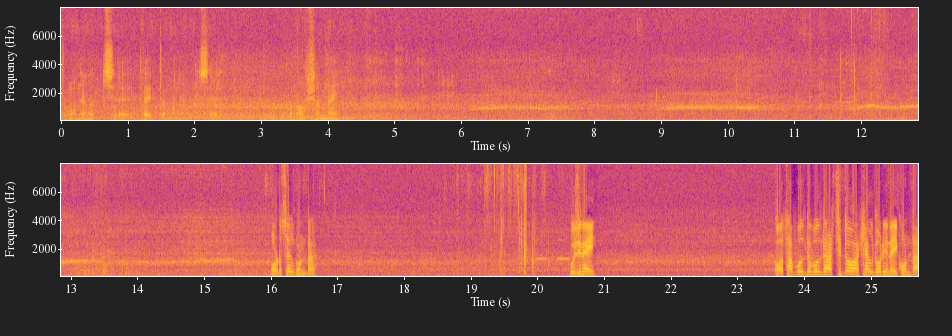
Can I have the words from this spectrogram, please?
তো মনে হচ্ছে, তাই তো মনে হচ্ছে। কোনো অপশন নাই? মোটরসাইকেল কোনটা? বুঝি নাই? কথা বলতে বলতে আসছি তো, আর খেয়াল করি নাই। কোনটা?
